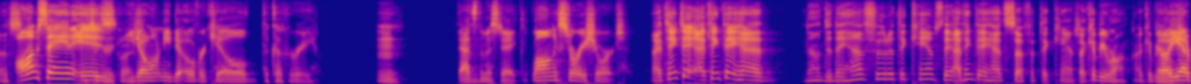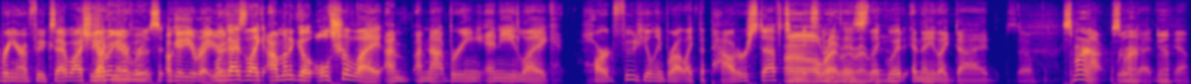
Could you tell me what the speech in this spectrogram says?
That's All I'm saying is you don't need to overkill the cookery. Mm. That's the mistake. Long story short. I think they I think they had no, did they have food at the camps? They I think they had stuff at the camps. I could be wrong. I could be No, wrong. you got to bring your own food because I watched You bring your documentary own where food? Okay, you're right. You're one right. guy's like, I'm gonna go ultra light. I'm I'm not bringing any like hard food. He only brought like the powder stuff to mix Oh, right, with right, his right, liquid, and then he like died. So smart. not really smart. died. Yeah. yeah.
